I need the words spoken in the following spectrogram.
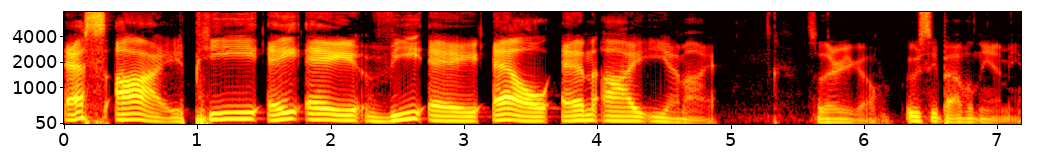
S I P A A V A L N I E M I. So there you go. Uusipaavalniemi.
